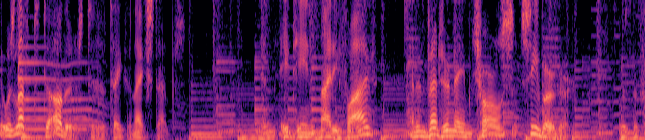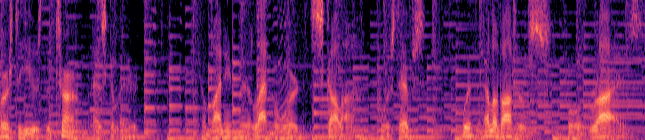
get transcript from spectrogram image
It was left to others to take the next steps. In 1895, an inventor named Charles Seeberger was the first to use the term escalator, combining the Latin word scala, for steps, with elevatus, for rise.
